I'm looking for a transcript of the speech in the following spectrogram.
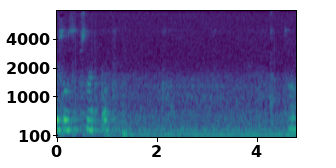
Взял запасной топор. Так.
